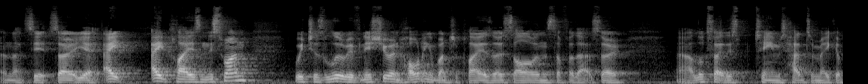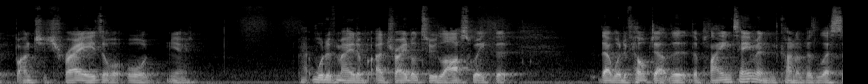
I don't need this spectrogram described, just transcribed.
and that's it. So yeah, eight eight players in this one, which is a little bit of an issue, and holding a bunch of players, O'Sullivan and stuff like that. So uh, looks like this team's had to make a bunch of trades, or, or you know, would have made a, a, trade or two last week that that would have helped out the, the playing team and kind of has less,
